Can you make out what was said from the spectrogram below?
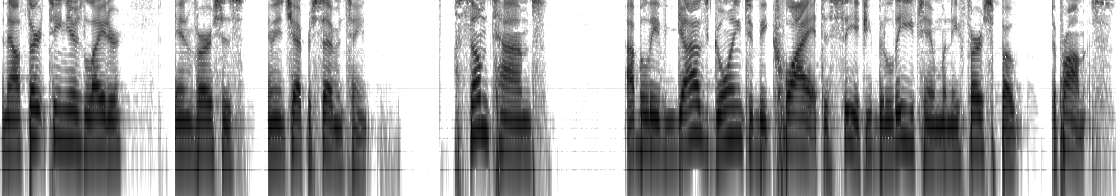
and now 13 years later in verses I mean chapter 17. Sometimes I believe God's going to be quiet to see if you believed him when he first spoke the promise.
